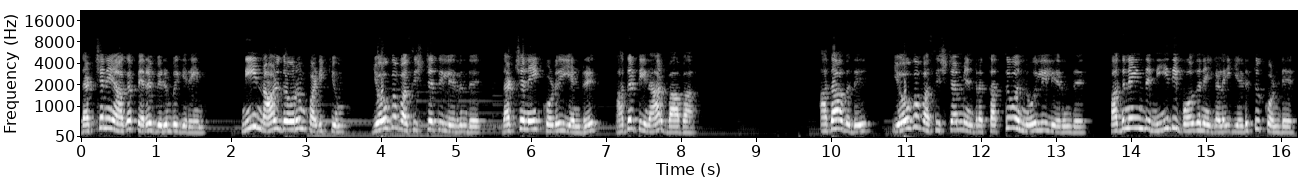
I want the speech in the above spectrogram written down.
தட்சணையாக பெற விரும்புகிறேன். நீ நாள்தோறும் படிக்கும் யோக வசிஷ்டத்திலிருந்து தட்சணை கொடு என்று அதட்டினார் பாபா. அதாவது யோக வசிஷ்டம் என்ற தத்துவ நூலில் இருந்து பதினைந்து நீதி போதனைகளை எடுத்துக்கொண்டு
